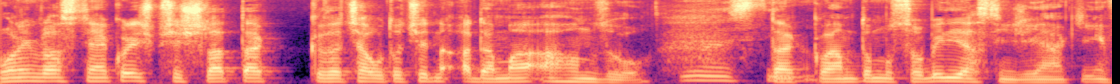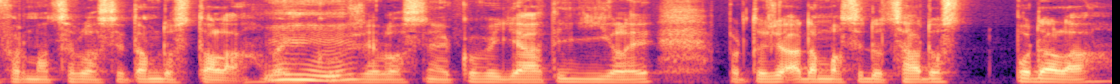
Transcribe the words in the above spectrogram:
On jim vlastně, jako když přišla, tak začal útočit na Adama a Honzu. No, jasně, tak vám to muselo být jasný, že nějaký informace vlastně tam dostala venku, mm-hmm. že vlastně jako viděla ty díly, protože Adama si docela dost podala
